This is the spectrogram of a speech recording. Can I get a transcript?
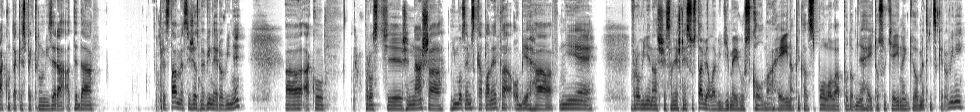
ako také spektrum vyzerá. A teda predstavme si, že sme v inej rovine, ako proste, že naša mimozemská planéta obieha nie v rovine našej slnečnej sústavy, ale vidíme ju z kolma, hej, napríklad z polov a podobne, hej, to sú tie iné geometrické roviny.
